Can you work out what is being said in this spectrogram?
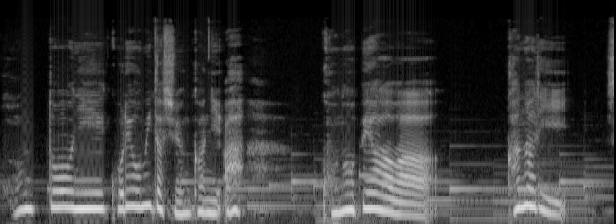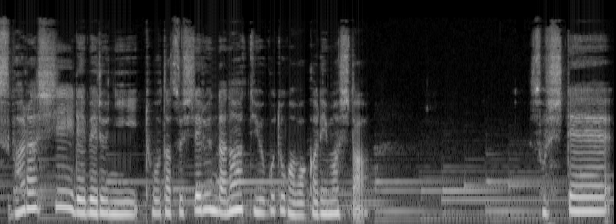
本当にこれを見た瞬間に、あ、このペアはかなり素晴らしいレベルに到達してるんだなっていうことが分かりました。そして、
